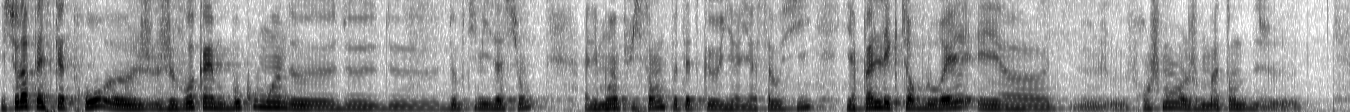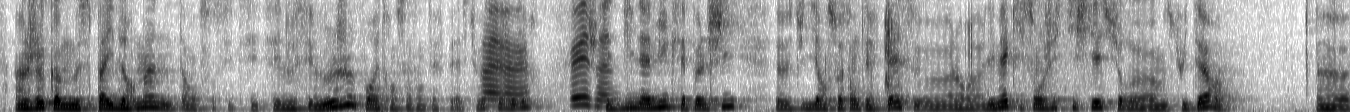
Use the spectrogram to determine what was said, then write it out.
Et sur la PS4 Pro, euh, je, vois quand même beaucoup moins d'optimisation. De, Elle est moins puissante, peut-être qu'il y, y, a ça aussi. Il n'y a pas le lecteur Blu-ray et franchement, je m'attends. Un jeu comme Spider-Man, c'est le, le, jeu pour être en 60 FPS. Tu vois ce que je veux dire? C'est dynamique, c'est punchy. tu dis en 60 FPS. alors, les mecs, ils sont justifiés sur Twitter euh,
